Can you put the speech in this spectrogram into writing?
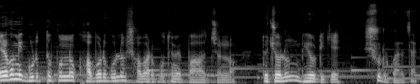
এরকমই গুরুত্বপূর্ণ খবরগুলো সবার প্রথমে পাওয়ার জন্য। তো চলুন ভিডিওটিকে শুরু করা যাক।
